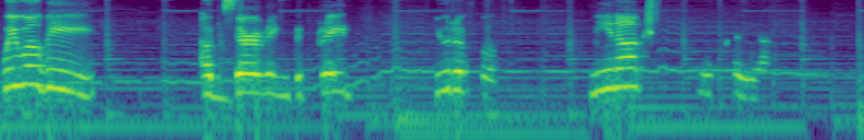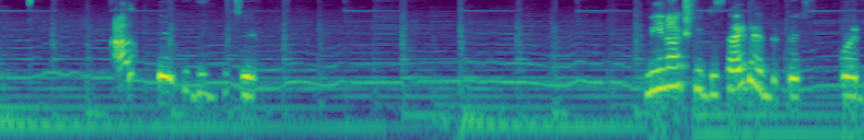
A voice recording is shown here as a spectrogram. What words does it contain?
we will be observing the great, beautiful Meenakshi Kalyan. Digvijay, Meenakshi decided that she would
